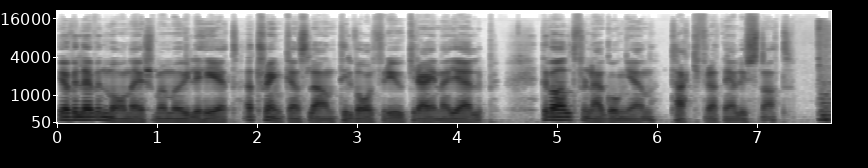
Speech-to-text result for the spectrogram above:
Jag vill även mana er som har möjlighet att skänka en slant till valfri Ukraina-hjälp. Det var allt för den här gången. Tack för att ni har lyssnat. thank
